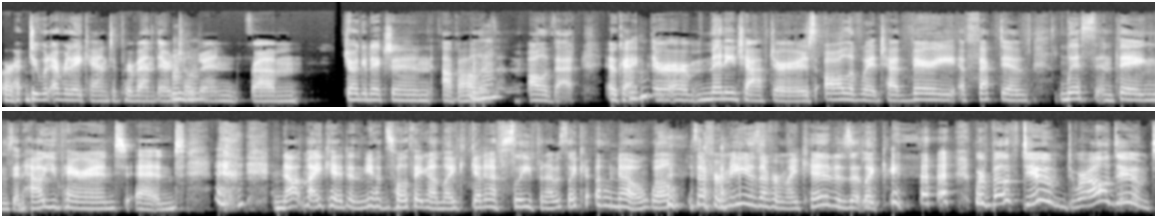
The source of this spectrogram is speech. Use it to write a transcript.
or do whatever they can to prevent their mm-hmm. children from drug addiction, alcoholism, mm-hmm. all of that. Okay. Mm-hmm. There are many chapters, all of which have very effective lists and things and how you parent and not my kid. And you have this whole thing on like get enough sleep. And I was like, oh no, well, is that for me? Is that for my kid? Is it like we're both doomed? We're all doomed.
